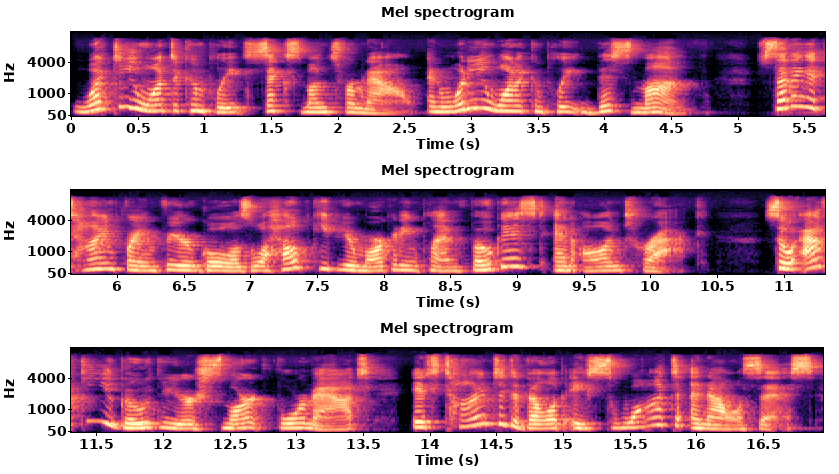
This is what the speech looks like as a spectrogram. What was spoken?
What do you want to complete 6 months from now? And what do you want to complete this month? Setting a time frame for your goals will help keep your marketing plan focused and on track. So after you go through your SMART format, it's time to develop a SWOT analysis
